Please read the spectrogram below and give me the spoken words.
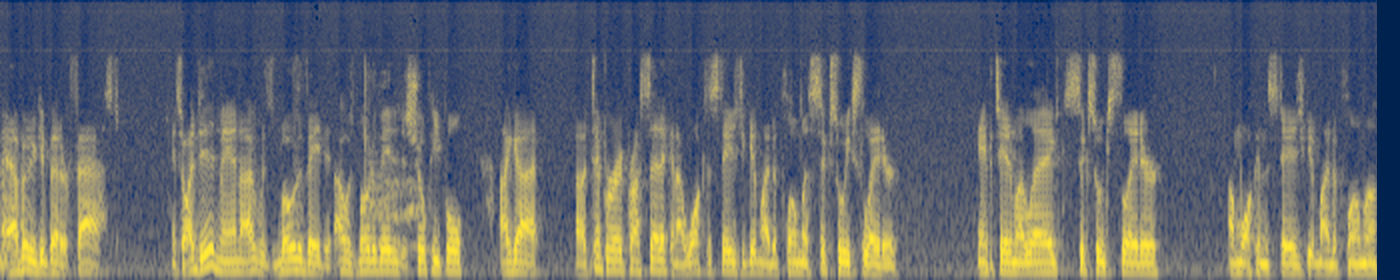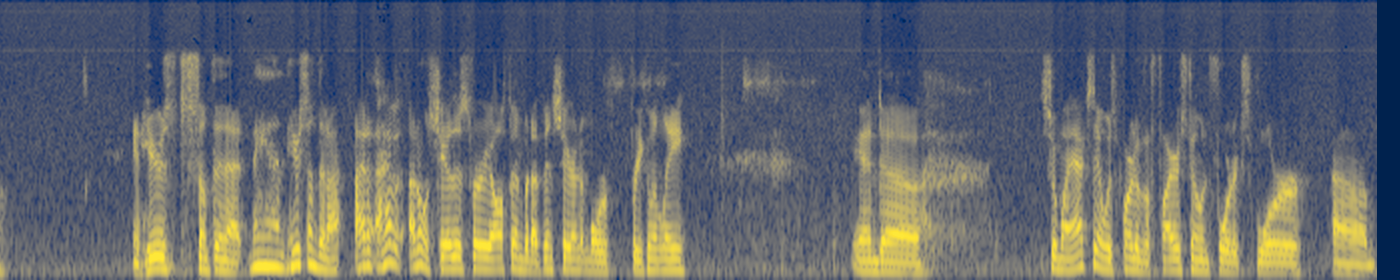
Man, I better get better fast, and so I did. Man, I was motivated. I was motivated to show people. I got a temporary prosthetic, and I walked the stage to get my diploma six weeks later amputated my leg. Six weeks later, I'm walking the stage, get my diploma. And here's something that, man, here's something I, I, have, I don't share this very often, but I've been sharing it more frequently. And uh, so my accident was part of a Firestone Ford Explorer um,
